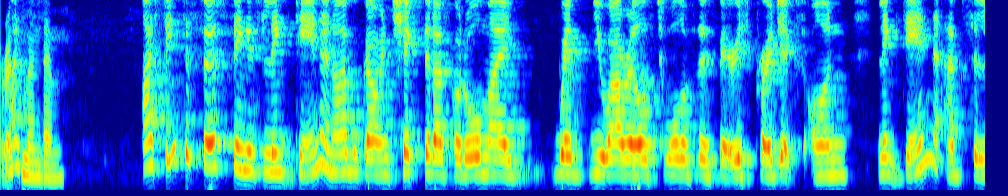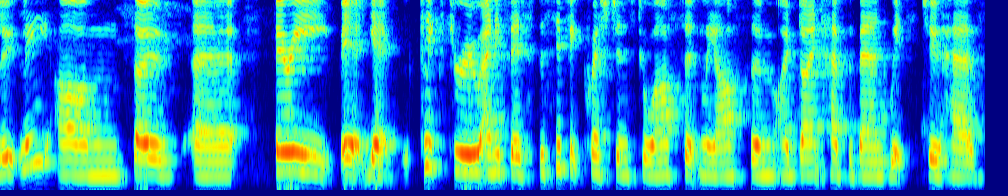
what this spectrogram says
recommend I them? I think the first thing is LinkedIn, and I will go and check that I've got all my web URLs to all of the various projects on LinkedIn. Absolutely. Um, so, uh, very, uh, yeah, click through. And if there's specific questions to ask, certainly ask them. I don't have the bandwidth to have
